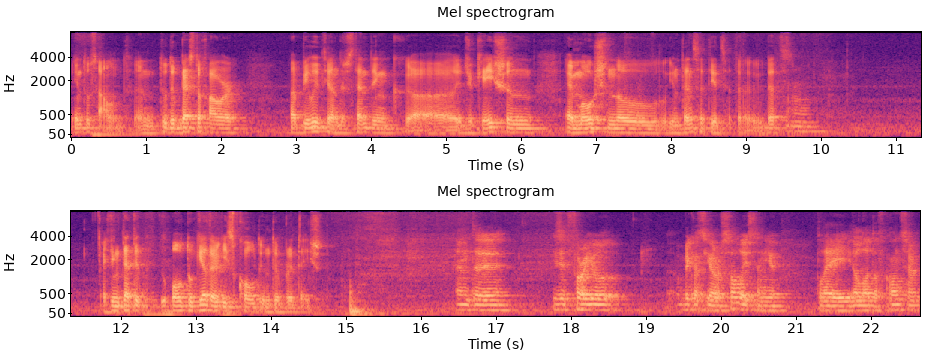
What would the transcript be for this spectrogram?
into sound, and to the best of our ability, understanding, uh, education, emotional intensity, etc. That's Mm. I think that it altogether is called interpretation. And uh, is it for you because you're a soloist and you play a lot of concert?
